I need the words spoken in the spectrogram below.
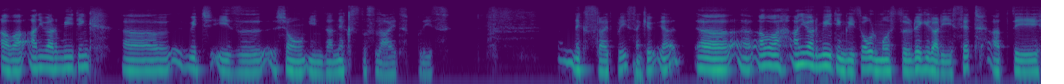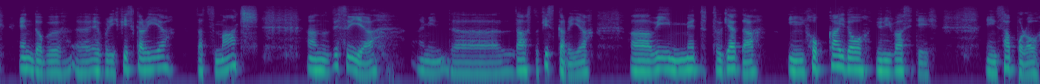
our annual meeting, which is shown in the next slide, please. Next slide, please. Thank you. Uh, uh, our annual meeting is almost regularly set at the end of uh, every fiscal year. That's March. And this year, I mean, the last fiscal year, uh, we met together in Hokkaido University in Sapporo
